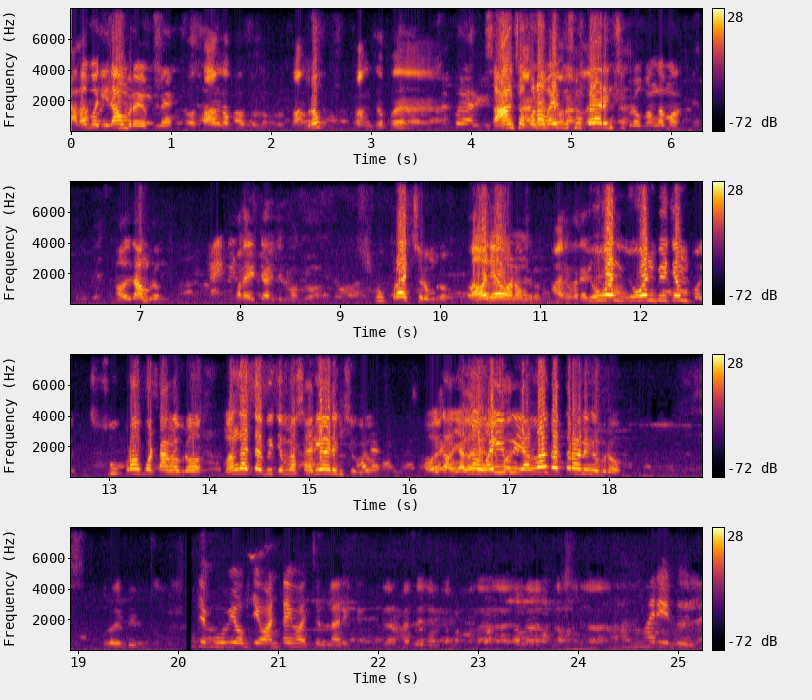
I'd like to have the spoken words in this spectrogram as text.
தளபதி தான் ப்ரோ எப்பவுமே. ப்ரோ சாங்ஸ் அப்பெல்லாம் வைப் சூப்பரா இருந்துச்சு ப்ரோ பங்கமா அவள்தான் ப்ரோ சூப்பரா வச்சிரும் ப்ரோ கவலையா வேணாம் ப்ரோ யுவன் யுவன் பீஜம் சூப்பரா போட்டாங்க ப்ரோ மங்காத்தா பிஜிஎம்லாம் சரியா இருந்துச்சு ப்ரோ அவ்வளவுதான். எல்லாம் வைப் எல்லாம் கத்துறானுங்க ப்ரோ இந்த மூவி ஓகே ஒன் டைம் வச்சிருந்தா இருக்கு. அந்த மாதிரி எதுவும் இல்ல.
